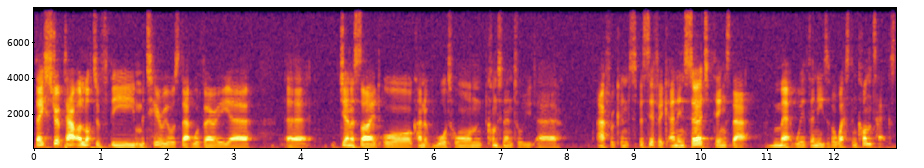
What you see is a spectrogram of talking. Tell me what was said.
They stripped out a lot of the materials that were very uh, uh, genocide or kind of war-torn continental uh, African specific and inserted things that met with the needs of a Western context.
